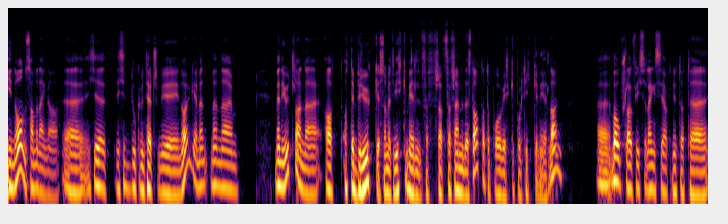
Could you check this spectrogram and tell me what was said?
i noen sammenhenger uh, ikke, Det er ikke dokumentert så mye i Norge, men, men men i utlandet at, at, det brukes som et virkemiddel for, for, fremmede stater til å påvirke politikken i et land. Det var oppslag for ikke så lenge siden knytta til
